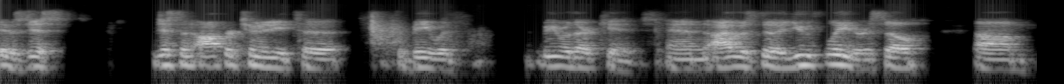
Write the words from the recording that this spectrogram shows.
it was just just an opportunity to to be with be with our kids. And I was the youth leader, so um,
